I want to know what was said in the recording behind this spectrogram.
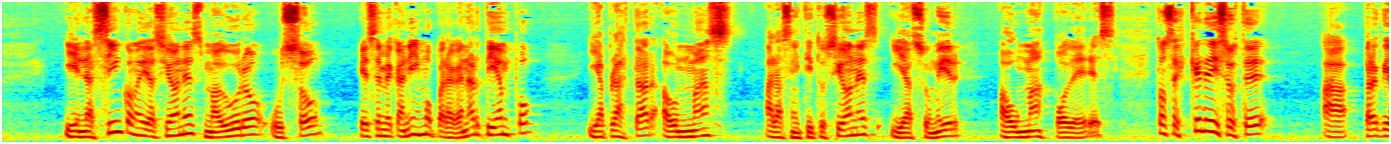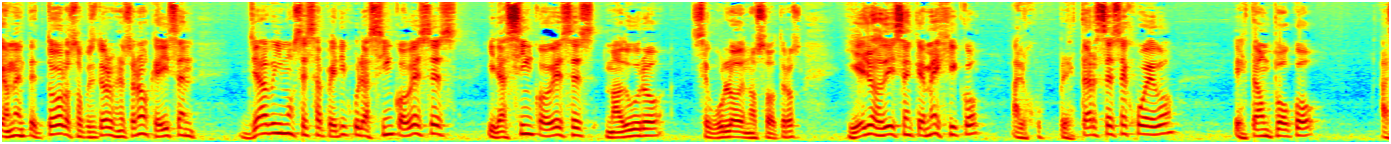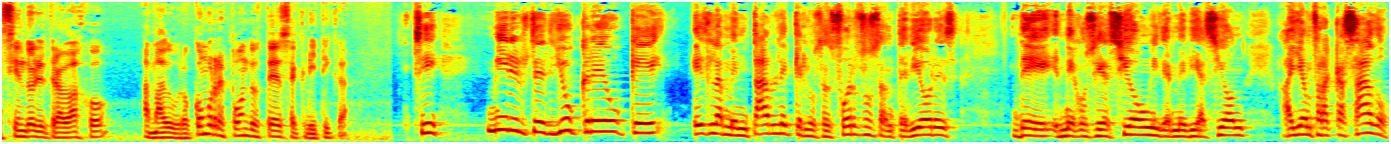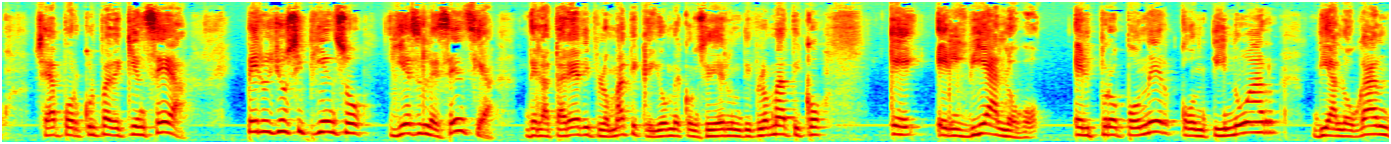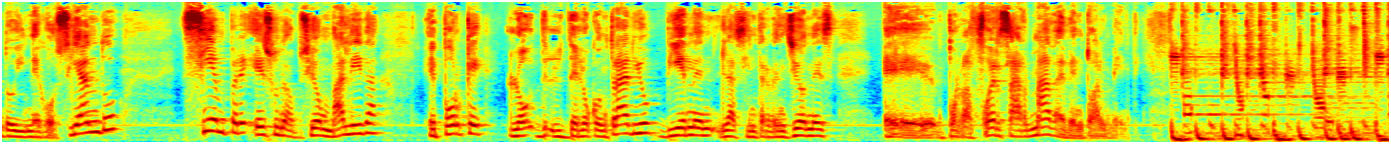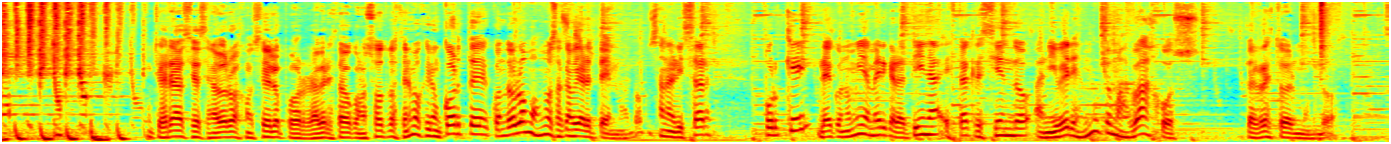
y en las cinco mediaciones Maduro usó ese mecanismo para ganar tiempo y aplastar aún más a las instituciones y asumir aún más poderes. Entonces, ¿qué le dice usted a prácticamente todos los opositores venezolanos que dicen, ya vimos esa película cinco veces y las cinco veces Maduro se burló de nosotros? Y ellos dicen que México, al prestarse ese juego, está un poco haciéndole el trabajo a Maduro. ¿Cómo responde usted a esa crítica? Sí, mire usted, yo creo que es lamentable que los esfuerzos anteriores de negociación y de mediación hayan fracasado, sea por culpa de quien sea. Pero yo sí pienso, y es la esencia de la tarea diplomática, yo me considero un diplomático, que el diálogo, el proponer continuar dialogando y negociando, siempre es una opción válida eh, porque de, lo contrario vienen las intervenciones eh, por la Fuerza Armada eventualmente. Muchas gracias, senador Vasconcelo, por haber estado con nosotros. Tenemos que ir a un corte. Cuando hablamos vamos a cambiar el tema. Vamos a analizar por qué la economía de América Latina está creciendo a niveles mucho más bajos que el resto del mundo.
